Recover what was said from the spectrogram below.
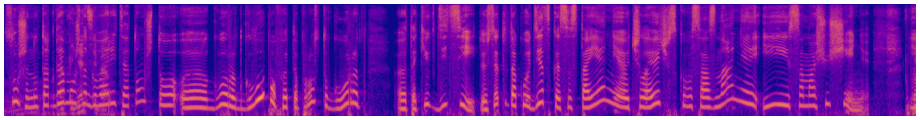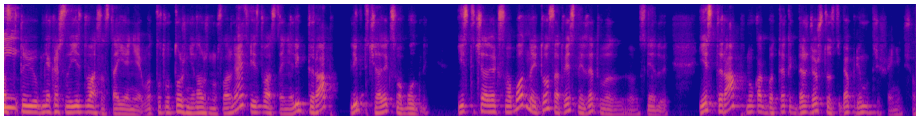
Слушай, ну тогда можно себя. говорить о том, что э, город Глупов это просто город э, таких детей. То есть это такое детское состояние человеческого сознания и самоощущения. Ну, просто и... ты, мне кажется, есть два состояния. Вот тут вот тоже не нужно усложнять. Есть два состояния. Либо ты раб, либо ты человек свободный. Если ты человек свободный, то, соответственно, из этого э, следует. Если ты раб, ну, как бы ты тогда ждешь, что с тебя примут решение. Все.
